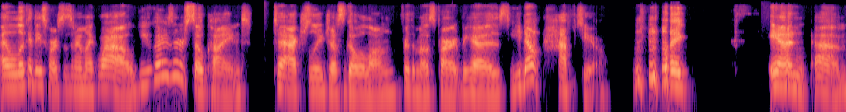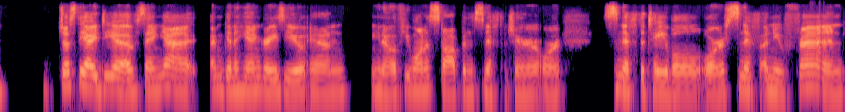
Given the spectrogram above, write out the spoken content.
I look at these horses and I'm like, wow, you guys are so kind to actually just go along for the most part because you don't have to. like, and um, just the idea of saying, yeah, I'm going to hand graze you. And, you know, if you want to stop and sniff the chair or sniff the table or sniff a new friend,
